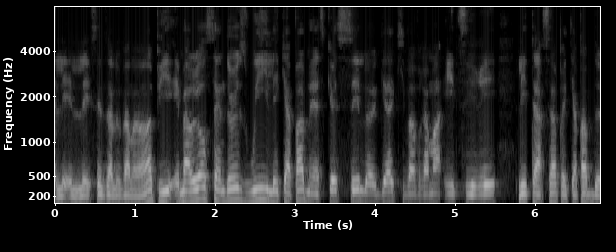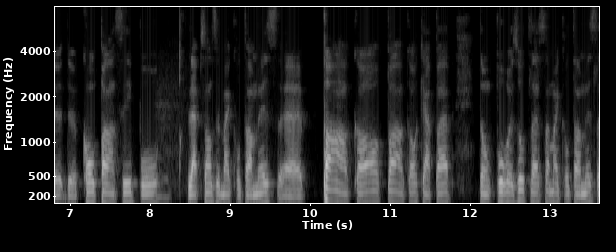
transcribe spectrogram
les, à l'ouvernement. Puis, Emmanuel Sanders, oui, il est capable, mais est-ce que c'est le gars qui va vraiment étirer les tertiaires pour être capable de, compenser pour l'absence de Michael Thomas? Euh, pas encore, pas encore capable. Donc, pour eux autres, là, sans Michael Thomas,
